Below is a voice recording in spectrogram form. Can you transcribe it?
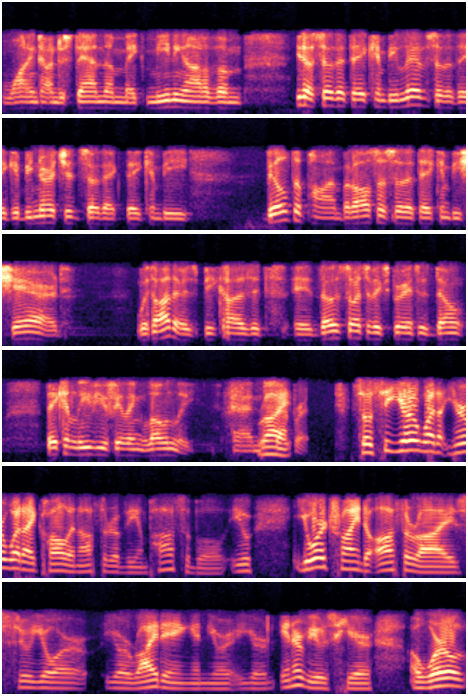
wanting to understand them, make meaning out of them, you know, so that they can be lived, so that they can be nurtured, so that they can be built upon, but also so that they can be shared with others because it's it, those sorts of experiences don't they can leave you feeling lonely and right. separate. So see, you're what you're what I call an author of the impossible. You you're trying to authorize through your your writing and your your interviews here a world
